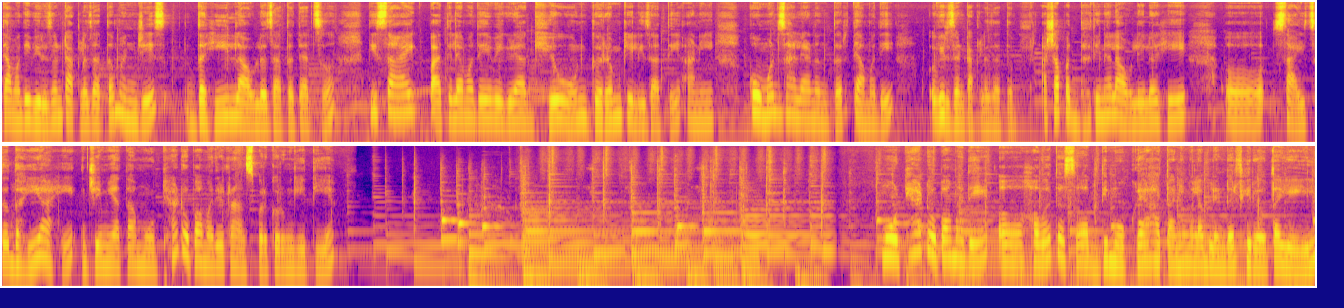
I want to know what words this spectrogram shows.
त्यामध्ये विरजन टाकलं जातं. म्हणजेच दही लावलं जातं त्याचं. ती साय पातेल्यामध्ये वेगळ्या घेऊन गरम केली जाते. आणि कोमट झाल्यानंतर त्यामध्ये विरजण टाकलं जातं. अशा पद्धतीने लावलेलं हे साईचं दही आहे जे मी आता मोठ्या टोपामध्ये ट्रान्सफर करून घेते मोठ्या टोपामध्ये हवं तसं अगदी मोकळ्या हाताने मला ब्लेंडर फिरवता येईल.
